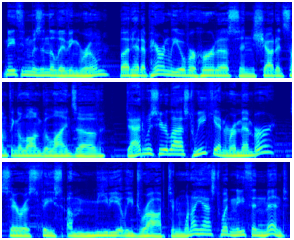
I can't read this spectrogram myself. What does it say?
Nathan was in the living room, but had apparently overheard us and shouted something along the lines of, Dad was here last weekend, remember? Sarah's face immediately dropped, and when I asked what Nathan meant,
